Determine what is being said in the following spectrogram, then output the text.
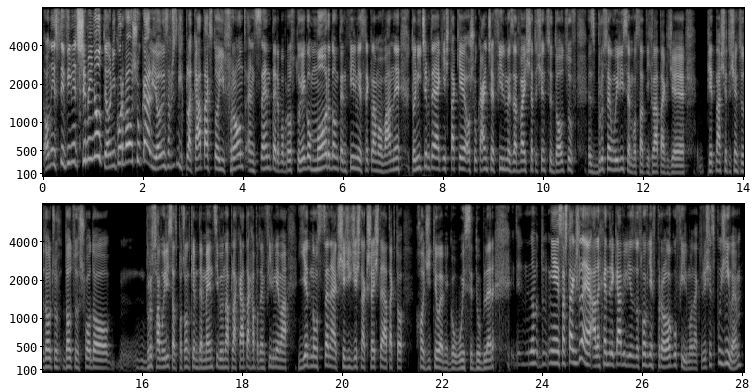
On jest w tym filmie 3 minuty, oni kurwa oszukali, on jest na wszystkich plakatach, stoi front and center, po prostu jego mordą ten film jest reklamowany, to niczym te jakieś takie oszukańcze filmy za 20 tysięcy dolców z Bruce'em Willisem w ostatnich latach, gdzie 15 tysięcy dolców, dolców szło do Bruce'a Willisa z początkiem demencji, był na plakatach, a potem w filmie ma jedną scenę, jak siedzi gdzieś na krześle, tak to chodzi tyłem jego łysy dubler. No, nie jest aż tak źle, ale Henry Cavill jest dosłownie w prologu filmu, na który się spóźniłem,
